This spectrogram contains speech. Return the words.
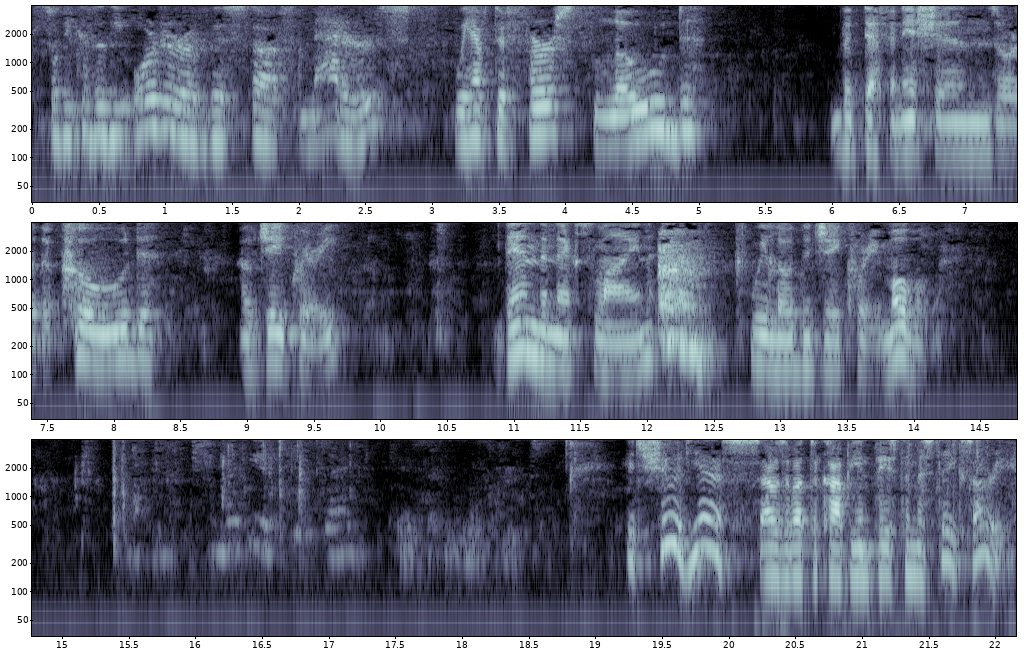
So because of the order of this stuff matters, we have to first load the definitions or the code of jQuery. Then the next line, we load the jQuery mobile. It should, yes. I was about to copy and paste a mistake, sorry.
